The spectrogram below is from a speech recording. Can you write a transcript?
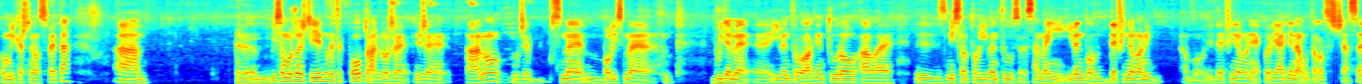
komunikačného sveta. A e, by som možno ešte jednu vec tak poopravil, že, že áno, že sme, boli sme, budeme e, eventovou agentúrou, ale zmysel toho eventu sa mení. Event bol definovaný alebo je definovaný ako riadená udalosť v čase.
